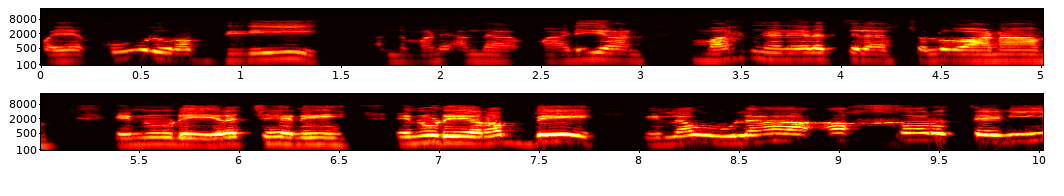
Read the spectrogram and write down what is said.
பயகூலு ரப்பி அந்த மனி அந்த அடியான் மரண நேரத்துல சொல்லுவானாம் என்னுடைய இறைச்சகனே என்னுடைய ரப்பே லவ்லா அஹர்தனி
